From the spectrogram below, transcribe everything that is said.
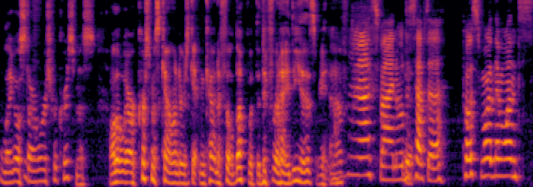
Lego Star Wars for Christmas. Although our Christmas calendar is getting kind of filled up with the different ideas we have. That's fine. We'll just have to post more than once.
